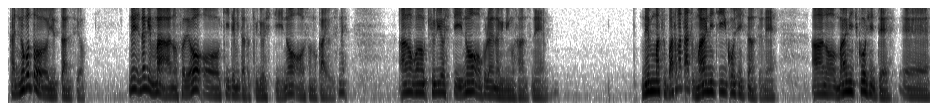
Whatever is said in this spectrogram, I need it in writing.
感じのことを言ったんですよ。で、だけどまあ、あの、それを聞いてみたと、キュリオシティのその回をですね。あの、このキュリオシティの黒柳りんごさんですね。年末バタバタって毎日更新してたんですよね。あの、毎日更新って、えー、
